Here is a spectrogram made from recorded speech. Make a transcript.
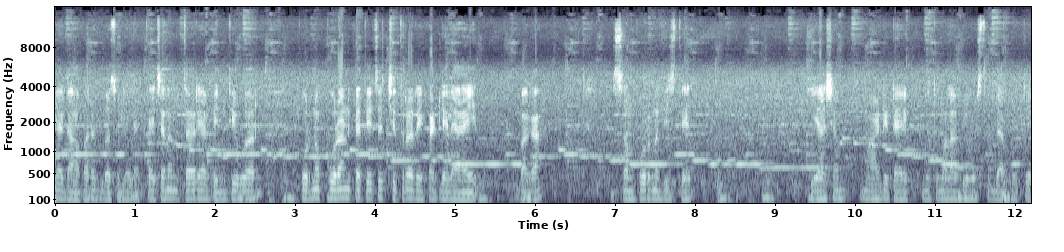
या गाभाऱ्यात बसवलेल्या आहेत. त्याच्यानंतर या भिंतीवर पूर्ण पुराणकथेचं चित्र रेखाटलेले आहेत. बघा संपूर्ण दिसते. या अशा माडी टाईप मी तुम्हाला व्यवस्थित दाखवतोय.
